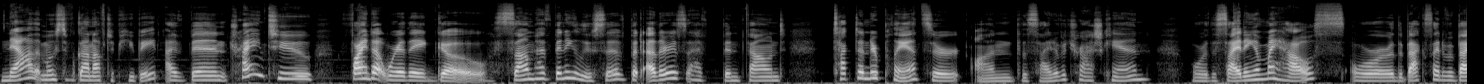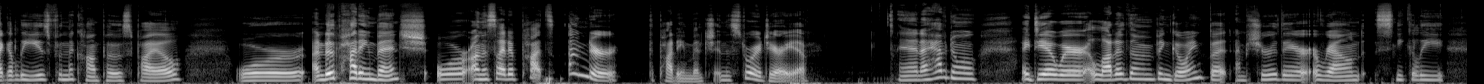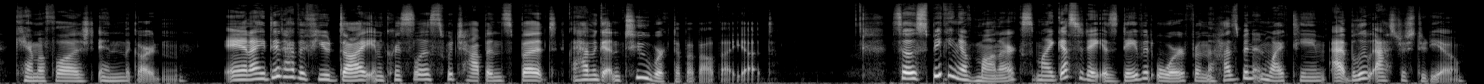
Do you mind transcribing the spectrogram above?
Now that most have gone off to pupate, I've been trying to find out where they go. Some have been elusive, but others have been found tucked under plants or on the side of a trash can or the siding of my house or the backside of a bag of leaves from the compost pile or under the potting bench or on the side of pots under the potting bench in the storage area. And I have no idea where a lot of them have been going, but I'm sure they're around sneakily camouflaged in the garden. And I did have a few die in chrysalis, which happens, but I haven't gotten too worked up about that yet. So, speaking of monarchs, my guest today is David Orr from the husband and wife team at Blue Aster Studio.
